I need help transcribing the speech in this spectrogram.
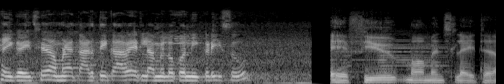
થઈ ગઈ છે. હમણાં કાર્તિક આવે એટલે અમે લોકો નીકળીશું. A few moments later.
